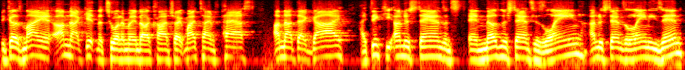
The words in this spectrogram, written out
because my I'm not getting the 200 million dollar contract. My time's passed. I'm not that guy. I think he understands and and understands his lane, understands the lane he's in.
